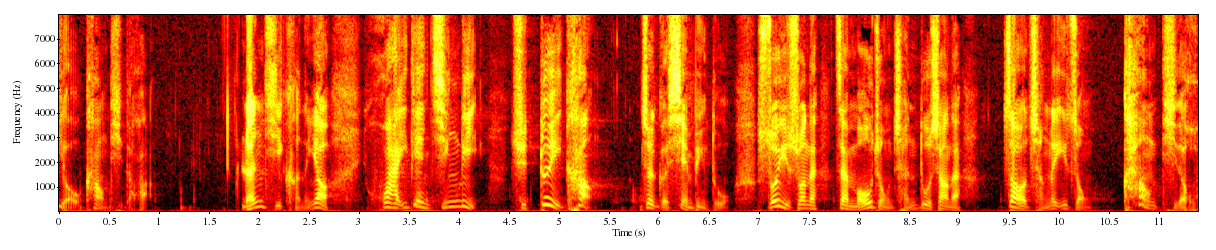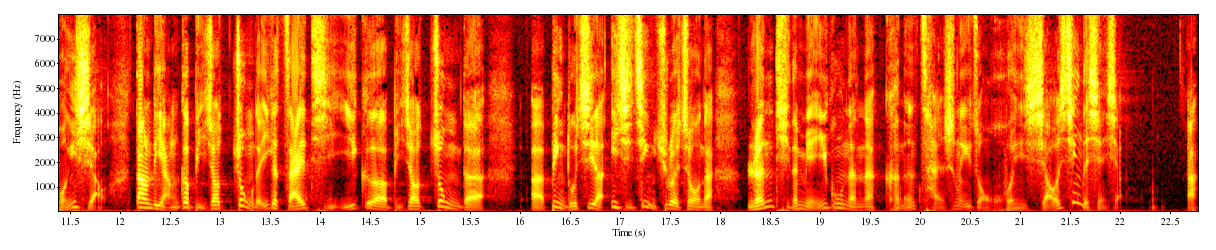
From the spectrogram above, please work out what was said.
有抗体的话，人体可能要花一点精力去对抗这个腺病毒，所以说呢，在某种程度上呢，造成了一种。抗体的混淆，当两个比较重的一个载体，一个比较重的呃病毒剂啊一起进去了之后呢，人体的免疫功能呢可能产生了一种混淆性的现象啊。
